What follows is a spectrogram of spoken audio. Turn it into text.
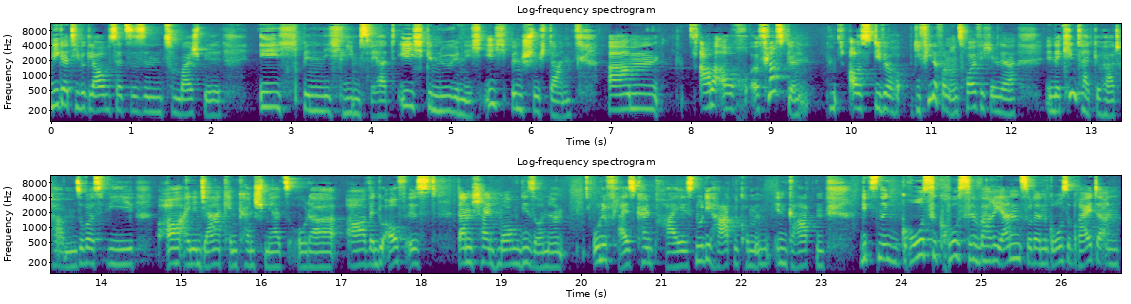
Negative Glaubenssätze sind zum Beispiel, ich bin nicht liebenswert, ich genüge nicht, ich bin schüchtern. Ähm, aber auch äh, Floskeln aus, die wir, die viele von uns häufig in der, in der Kindheit gehört haben. Sowas wie, oh, ein Indianer kennt keinen Schmerz oder oh, wenn du auf isst, dann scheint morgen die Sonne. Ohne Fleiß kein Preis, nur die Harten kommen im, im Garten. Gibt es eine große, große Varianz oder eine große Breite an,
